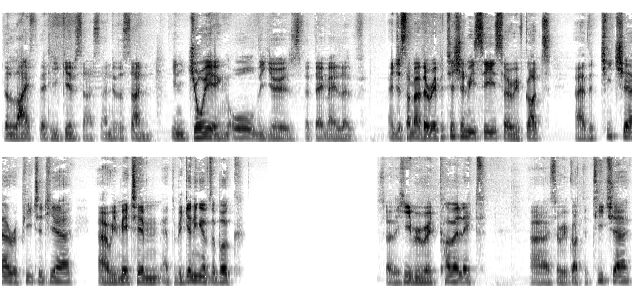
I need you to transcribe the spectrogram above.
the life that he gives us under the sun, enjoying all the years that they may live. And just some other repetition we see. So we've got uh, the teacher repeated here. Uh, we met him at the beginning of the book. So the Hebrew word kohelet uh, so we've got the teacher,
